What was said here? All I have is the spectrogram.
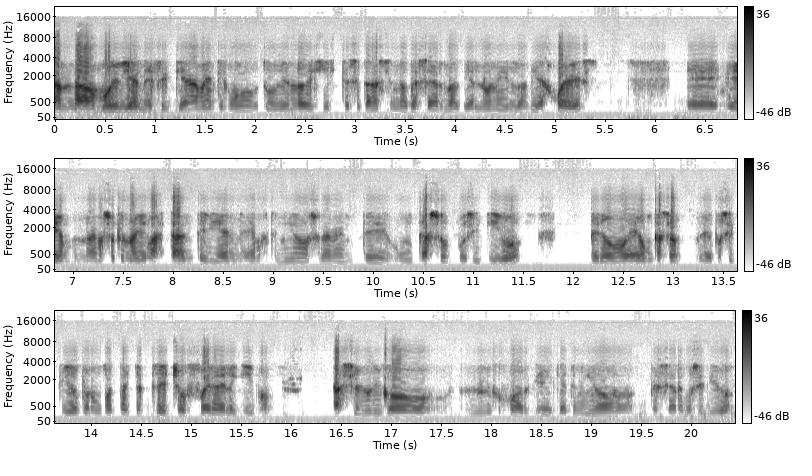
han dado muy bien, efectivamente, como tú bien lo dijiste, se están haciendo PCR los días lunes y los días jueves. Eh, eh, a nosotros nos ha ido bastante bien, hemos tenido solamente un caso positivo, pero es un caso eh, positivo por un contacto estrecho fuera del equipo. Ha sido el único, el único jugador que, ha tenido PCR positivo,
